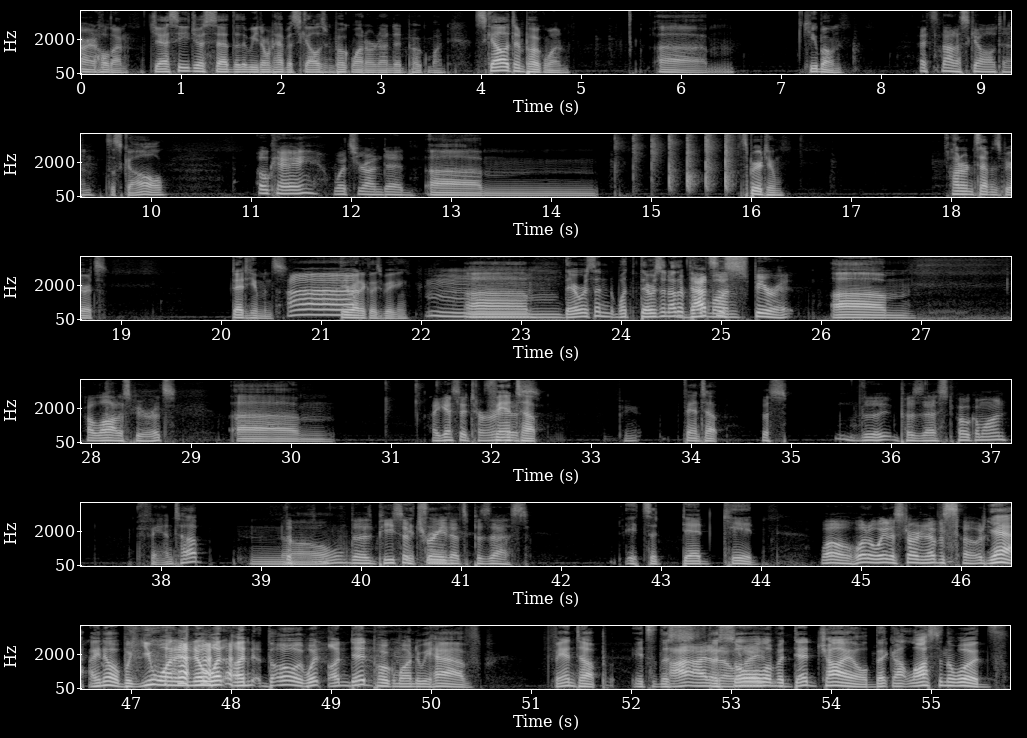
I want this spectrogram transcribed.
all right, hold on. Jesse just said that we don't have a skeleton Pokemon or an undead Pokemon. Skeleton Pokemon. Um, Cubone. It's not a skeleton. It's a skull. Okay, what's your undead? Um, Spiritomb. 107 spirits. Dead humans, Uh, theoretically speaking. mm, Um, there was an what? There was another pokemon. that's a spirit. um, A lot of spirits. Um, I guess it turned Phantump. as Phantump. the s- the possessed Pokemon. Phantump? No, The piece of It's tree a- that's possessed. it's a dead kid. Whoa, what a way to start an episode. Yeah, I know, but you wanted to know what un- oh what undead Pokemon do we have? Phantump. It's the I- I the know, soul I- of a dead child that got lost in the woods.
